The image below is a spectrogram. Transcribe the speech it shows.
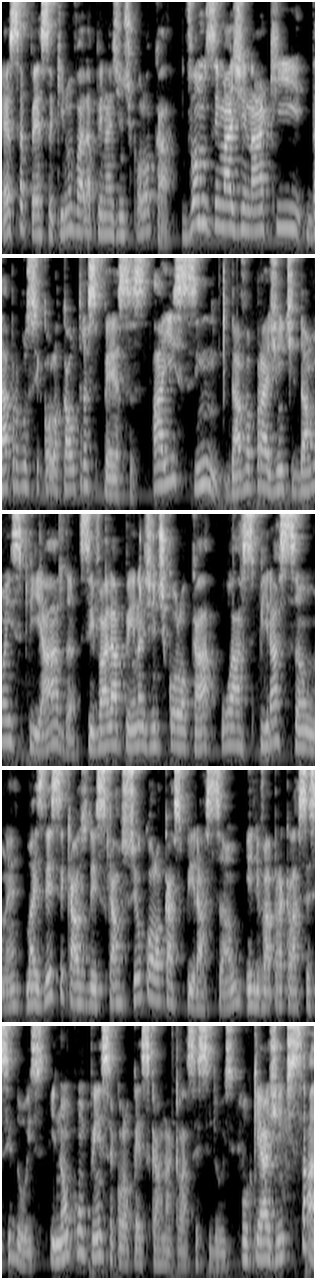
essa peça aqui não vale a pena a gente colocar. Vamos imaginar que dá para você colocar outras peças. Aí sim, dava para a gente dar uma espiada se vale a pena a gente colocar a aspiração, né? Mas nesse caso desse carro, se eu colocar aspiração, ele vai para a classe S2. E não compensa colocar esse carro na classe S2, porque a gente sabe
